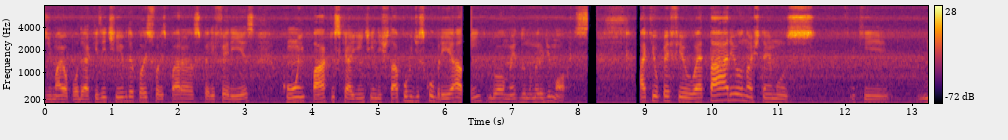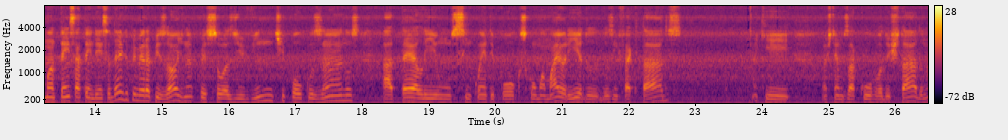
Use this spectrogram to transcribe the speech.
de maior poder aquisitivo, depois foi para as periferias, com impactos que a gente ainda está por descobrir, além do aumento do número de mortes. Aqui o perfil etário, nós temos que mantém-se a tendência desde o primeiro episódio, né? pessoas de 20 e poucos anos até ali uns 50 e poucos, como a maioria do, dos infectados. Aqui nós temos a curva do estado, né?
